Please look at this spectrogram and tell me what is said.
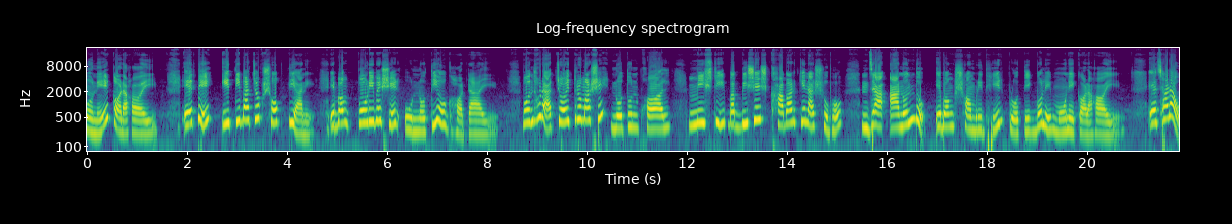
মনে করা হয়। এতে ইতিবাচক শক্তি আনে এবং পরিবেশের উন্নতিও ঘটায়। বন্ধুরা, চৈত্র মাসে নতুন ফল, মিষ্টি বা বিশেষ খাবার কেনা শুভ, যা আনন্দ এবং সমৃদ্ধির প্রতীক বলে মনে করা হয়। এছাড়াও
